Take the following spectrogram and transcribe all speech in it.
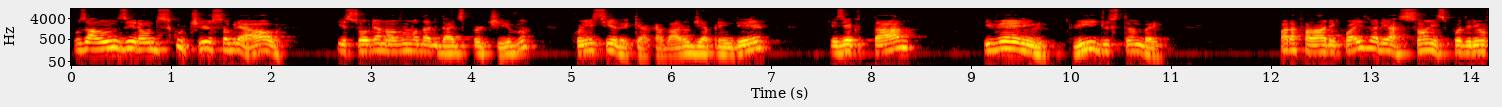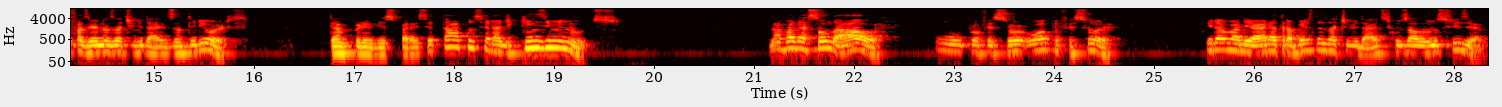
Os alunos irão discutir sobre a aula e sobre a nova modalidade esportiva conhecida que acabaram de aprender, executar e verem vídeos também, para falarem quais variações poderiam fazer nas atividades anteriores. O tempo previsto para essa etapa será de 15 minutos. Na avaliação da aula, o professor ou a professora irá avaliar através das atividades que os alunos fizeram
